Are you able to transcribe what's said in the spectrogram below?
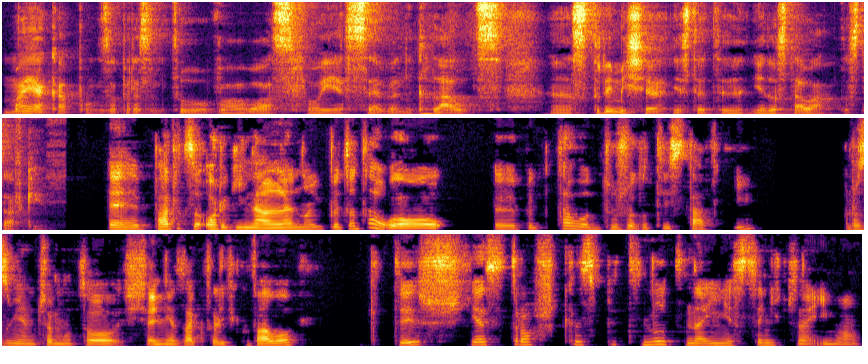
Maja Capon zaprezentowała swoje Seven Clouds, e, z którymi się niestety nie dostała do stawki. E, bardzo oryginalne, no i by dodało, e, by dodało dużo do tej stawki. Rozumiem, czemu to się nie zakwalifikowało, gdyż jest troszkę zbyt nudne i niesceniczne imo.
